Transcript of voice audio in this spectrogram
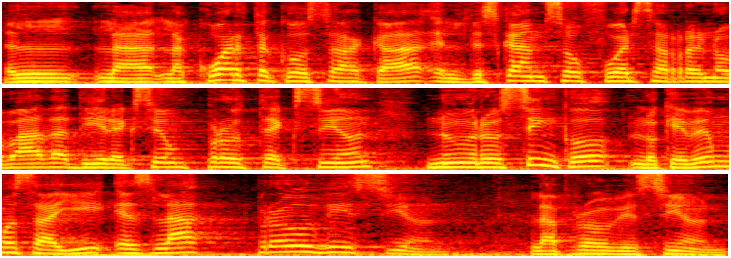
la, cuarta cosa acá, el descanso, fuerza renovada, dirección, protección. Número cinco, lo que vemos allí es la provisión. La provisión.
